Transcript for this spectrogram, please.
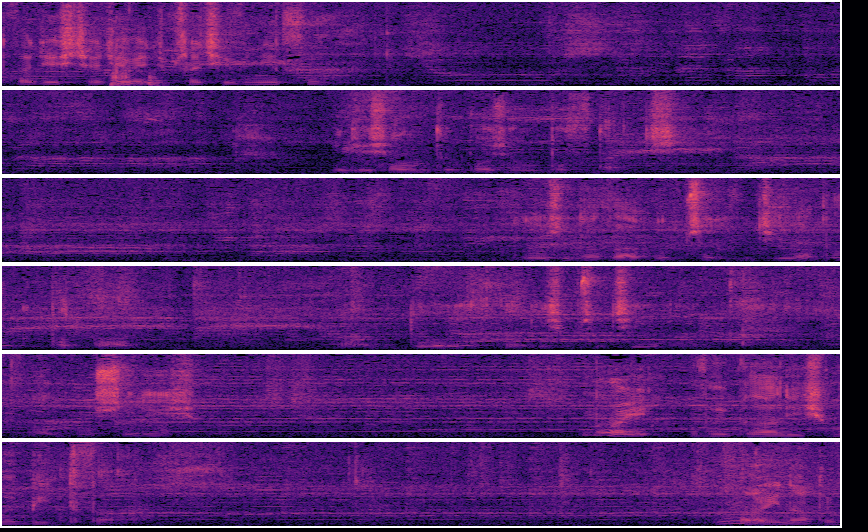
Dwadzieścia dziewięć przeciwnicy. I dziesiąty poziom postaci. Drużyna zachód przechwyciła punkt podboru. Tu jest jakiś przeciwnik. Ogłuszyliśmy. Wygraliśmy bitwę. No i na tym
